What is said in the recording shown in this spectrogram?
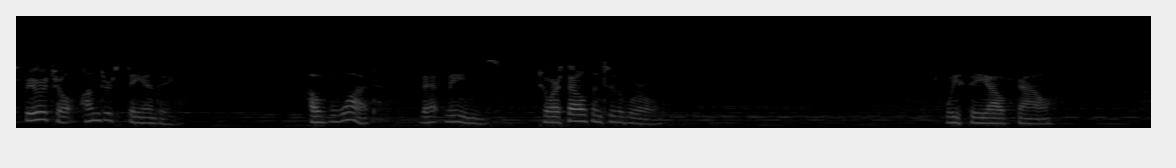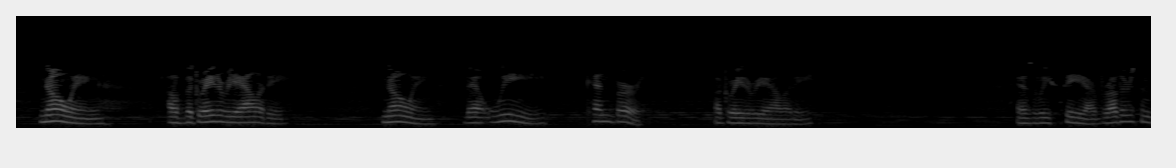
spiritual understanding of what that means to ourselves and to the world. We see out now, knowing of the greater reality, knowing that we can birth a greater reality. As we see our brothers and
